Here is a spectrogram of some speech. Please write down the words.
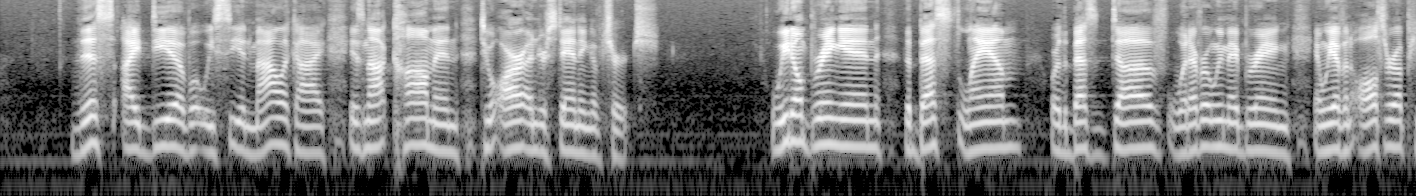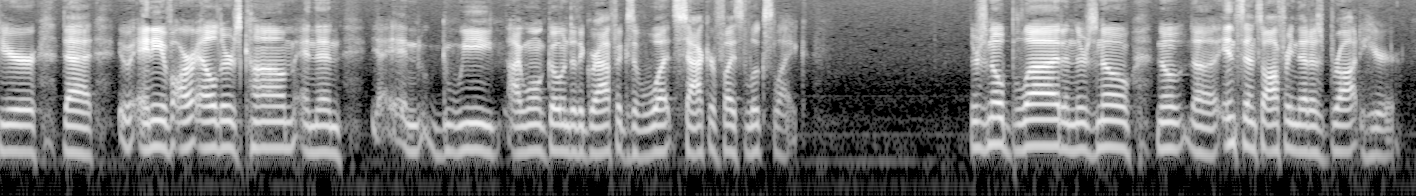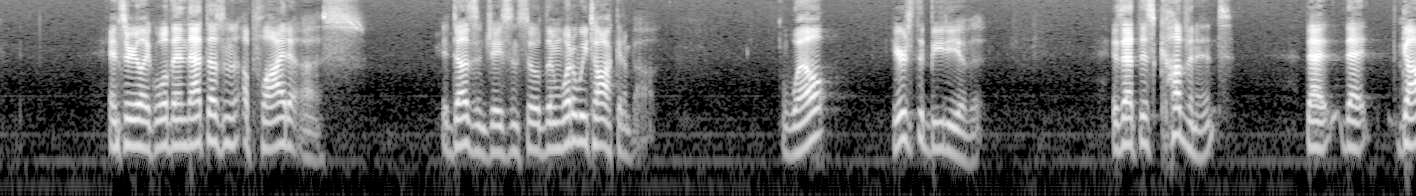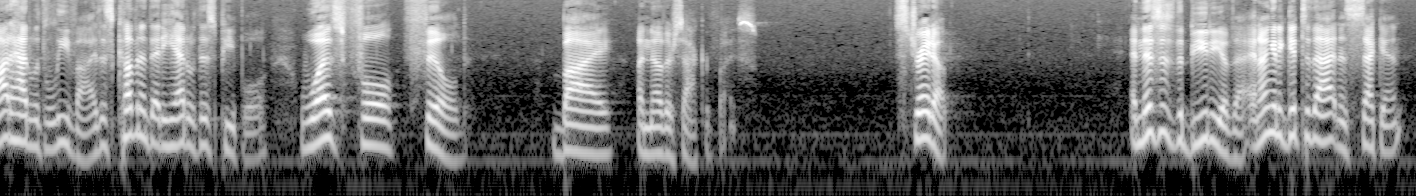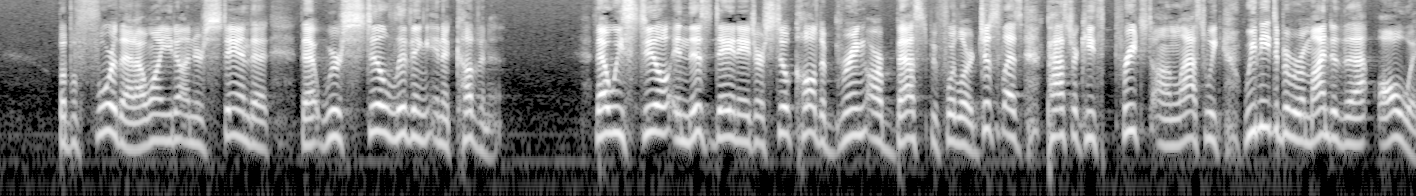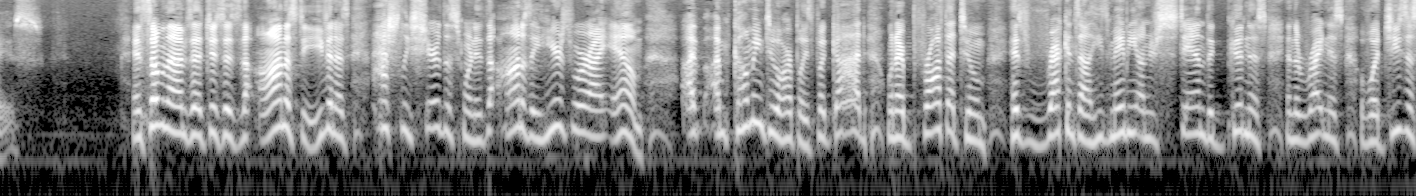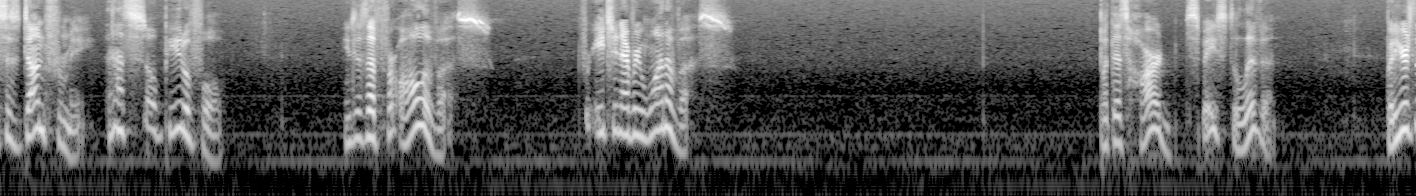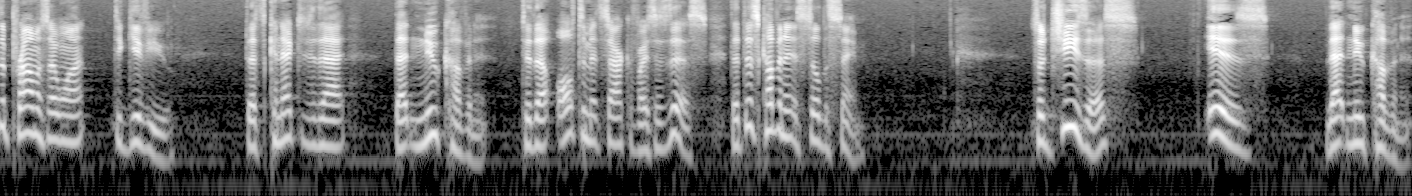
This idea of what we see in Malachi is not common to our understanding of church. We don't bring in the best lamb or the best dove, whatever we may bring, and we have an altar up here that any of our elders come and then and we I won't go into the graphics of what sacrifice looks like. There's no blood and there's no no uh, incense offering that is brought here. And so you're like, well, then that doesn't apply to us. It doesn't, Jason. So then what are we talking about? Well, here's the beauty of it is that this covenant that, that God had with Levi, this covenant that he had with his people, was fulfilled by another sacrifice. Straight up. And this is the beauty of that. And I'm going to get to that in a second. But before that, I want you to understand that, that we're still living in a covenant that we still, in this day and age, are still called to bring our best before the Lord. Just as Pastor Keith preached on last week, we need to be reminded of that always. And sometimes that just is the honesty, even as Ashley shared this morning, the honesty. Here's where I am. i am coming to a hard place, but God, when I brought that to Him, has reconciled. He's made me understand the goodness and the rightness of what Jesus has done for me. And that's so beautiful. He does that for all of us, for each and every one of us. but that's hard space to live in. But here's the promise I want to give you that's connected to that, that new covenant, to the ultimate sacrifice is this that this covenant is still the same. So Jesus is that new covenant.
